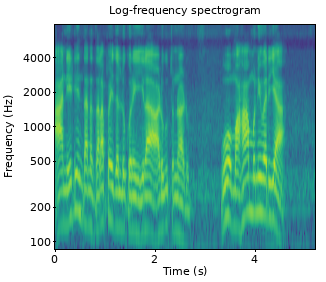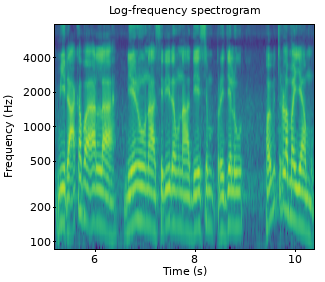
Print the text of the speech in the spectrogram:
ఆ నీటిని తన తలపై జల్లుకొని ఇలా అడుగుతున్నాడు. ఓ మహామునివర్య మీ రాక వల్ల నేను నా శరీరం నా దేశం ప్రజలు పవిత్రులమయ్యాము.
